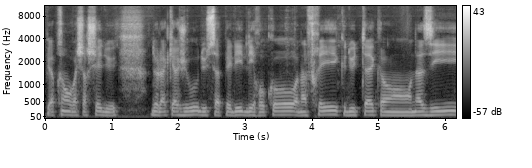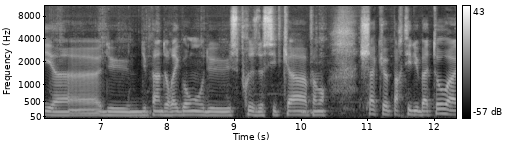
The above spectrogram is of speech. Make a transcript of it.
Puis après on va chercher du, de l'acajou, du sapéli, de l'iroko en Afrique, du teck en, Asie, euh, du, du pin d'Oregon ou du spruce de Sitka Chaque partie du bateau a,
